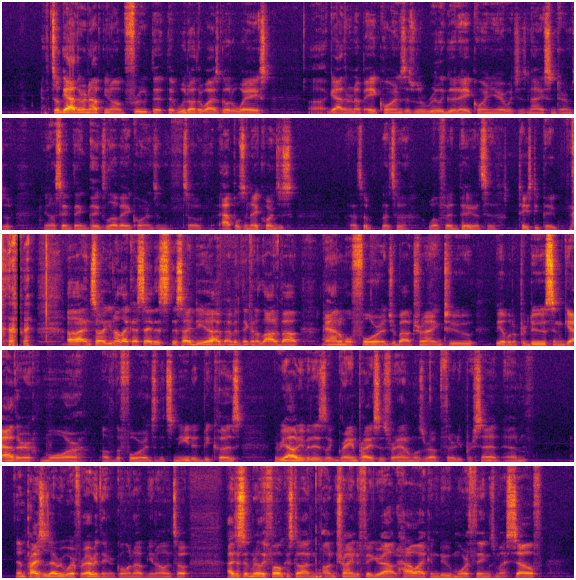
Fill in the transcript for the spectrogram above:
so gathering up you know fruit that, that would otherwise go to waste uh, gathering up acorns. This was a really good acorn year, which is nice in terms of you know, same thing. Pigs love acorns, and so apples and acorns is that's a that's a well-fed pig. That's a tasty pig. uh, and so you know, like I say, this this idea I've, I've been thinking a lot about animal forage, about trying to be able to produce and gather more of the forage that's needed because the reality of it is like grain prices for animals are up 30% and and prices everywhere for everything are going up you know? And so i just am really focused on on trying to figure out how i can do more things myself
